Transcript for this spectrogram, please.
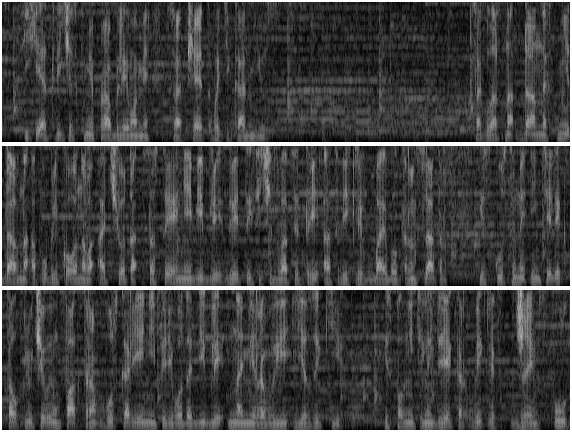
с психиатрическими проблемами, сообщает Vatican News. Согласно данных недавно опубликованного отчета «Состояние Библии 2023» от Wycliffe Bible Translators, искусственный интеллект стал ключевым фактором в ускорении перевода Библии на мировые языки. Исполнительный директор Wycliffe Джеймс Пул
